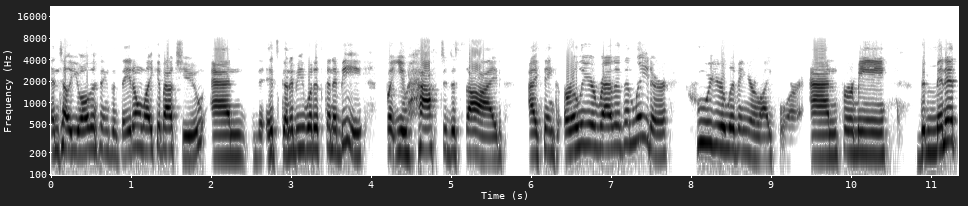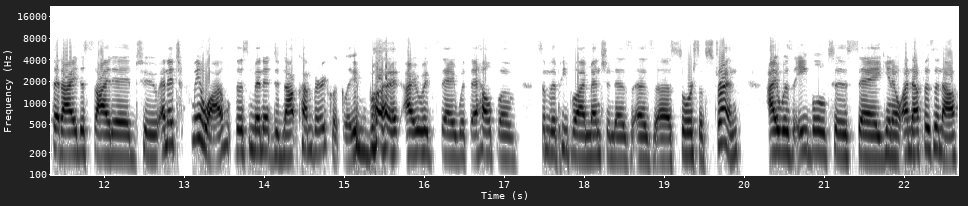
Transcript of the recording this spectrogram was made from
and tell you all the things that they don't like about you and it's going to be what it's going to be but you have to decide i think earlier rather than later who you're living your life for and for me the minute that i decided to and it took me a while this minute did not come very quickly but i would say with the help of some of the people I mentioned as as a source of strength, I was able to say, you know, enough is enough.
